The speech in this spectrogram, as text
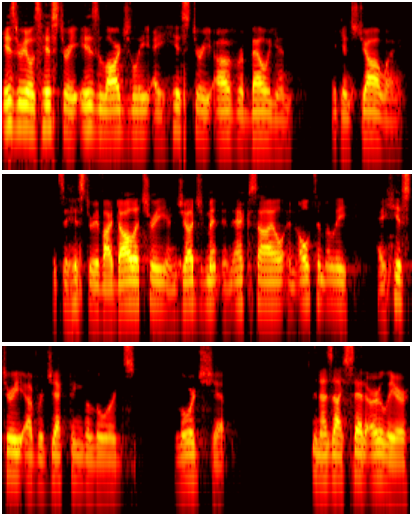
Israel's history is largely a history of rebellion against Yahweh. It's a history of idolatry and judgment and exile, and ultimately a history of rejecting the Lord's lordship. And as I said earlier,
